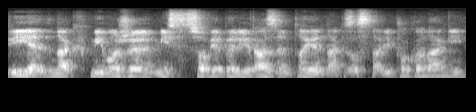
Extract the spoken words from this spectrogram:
i jednak, mimo że mistrzowie byli razem, to jednak zostali pokonani.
